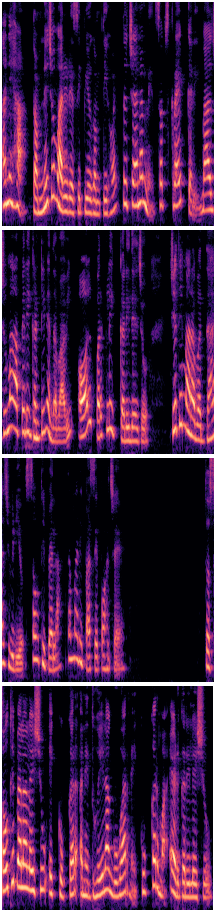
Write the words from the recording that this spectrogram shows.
અને હા, તમને જો મારી રેસિપીઓ ગમતી હોય, તો ચેનલને સબસ્ક્રાઈબ કરી બાજુમાં આપેલી ઘંટીને દબાવી, ઓલ પર ક્લિક કરી દેજો. જેથી મારા બધા જ વીડિયો સૌથી પહેલાં તમારી પાસે પહોંચે. તો સૌથી પહેલાં લઈશું એક કુકર અને ધોયેલા ગુવારને કુકરમાં એડ કરી લઈશું.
